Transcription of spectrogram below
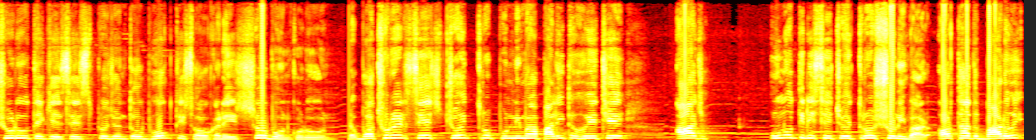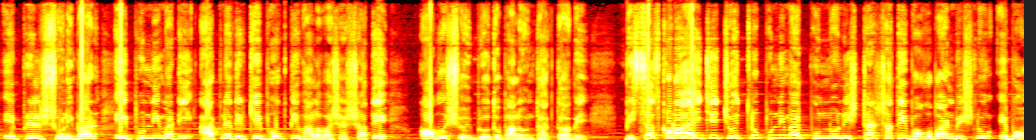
শুরু থেকে শেষ পর্যন্ত ভক্তি সহকারে শ্রবণ করুন। বছরের শেষ চৈত্র পূর্ণিমা পালিত হয়েছে আজ উনত্রিশে চৈত্র শনিবার, অর্থাৎ বারোই এপ্রিল শনিবার। এই পূর্ণিমাটি আপনাদেরকে ভক্তি ভালোবাসার সাথে অবশ্যই ব্রত পালন থাকতে হবে। বিশ্বাস করা হয় যে চৈত্র পূর্ণিমায় পূর্ণ নিষ্ঠার সাথে ভগবান বিষ্ণু এবং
